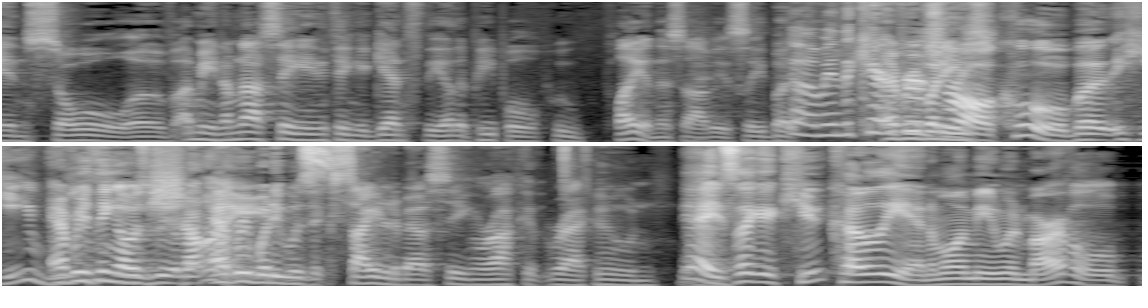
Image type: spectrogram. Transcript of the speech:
and soul of. I mean, I'm not saying anything against the other people who play in this, obviously, but No, I mean the characters are all cool, but he really everything I was like, everybody was excited about seeing Rocket Raccoon. Yeah, he's like a cute, cuddly animal. I mean, when Marvel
